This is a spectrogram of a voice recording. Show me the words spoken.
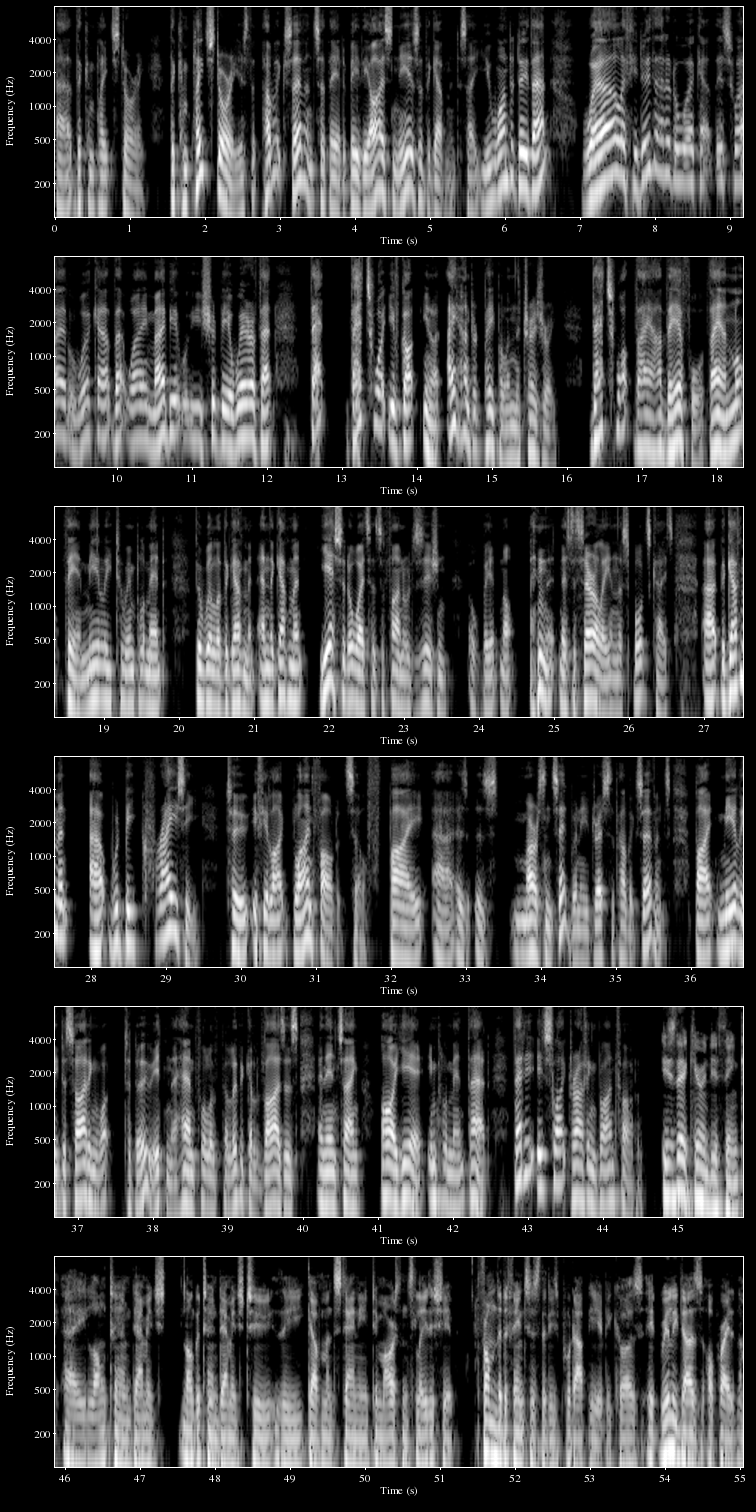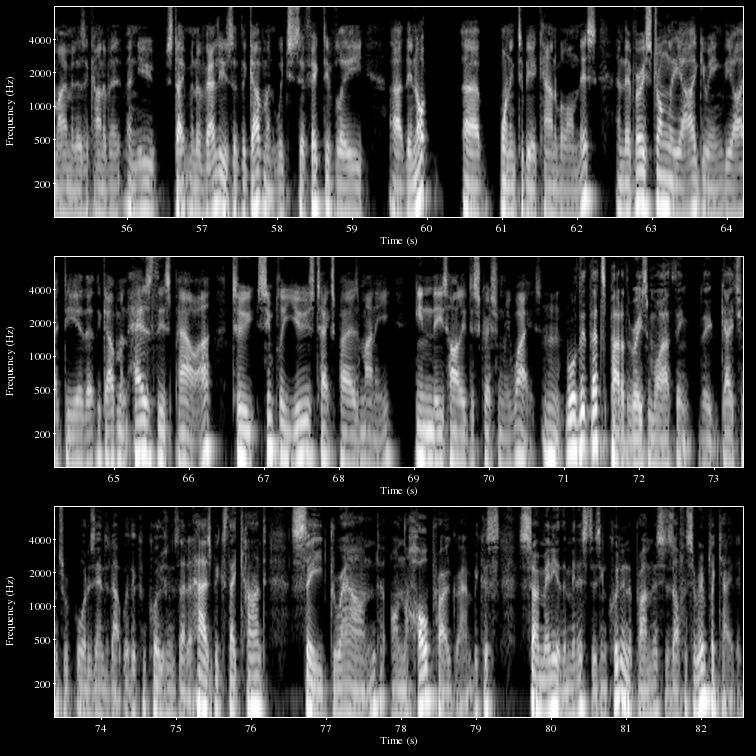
uh, the complete story. The complete story is that public servants are there to be the eyes and ears of the government to say, you want to do that? Well, if you do that, it'll work out this way. It'll work out that way. Maybe will, you should be aware of that. That, that's what you've got, you know, 800 people in the treasury. That's what they are there for. They are not there merely to implement the will of the government. And the government, yes, it always has a final decision, albeit not necessarily in the sports case. Uh, the government uh, would be crazy to, if you like, blindfold itself by, uh, as, as, Morrison said when he addressed the public servants, by merely deciding what to do, it and a handful of political advisors, and then saying, "Oh yeah, implement that." That it's like driving blindfolded. Is there, Kieran, do you think, a long term damage, longer term damage to the government standing to Morrison's leadership from the defences that he's put up here? Because it really does operate at the moment as a kind of a, a new statement of values of the government, which is effectively, uh, they're not uh, wanting to be accountable on this, and they're very strongly arguing the idea that the government has this power to simply use taxpayers' money in these highly discretionary ways. Mm. Well, th- that's part of the reason why I think the Gaetjens report has ended up with the conclusions that it has, because they can't cede ground on the whole program because so many of the ministers, including the Prime Minister's office, are implicated.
